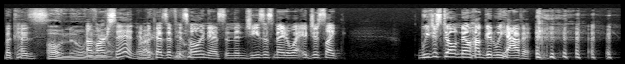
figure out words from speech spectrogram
because Oh no, of no, our no. sin and Right. because of his No. holiness. And then Jesus made a way. It just like, we just don't know how good we have it.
